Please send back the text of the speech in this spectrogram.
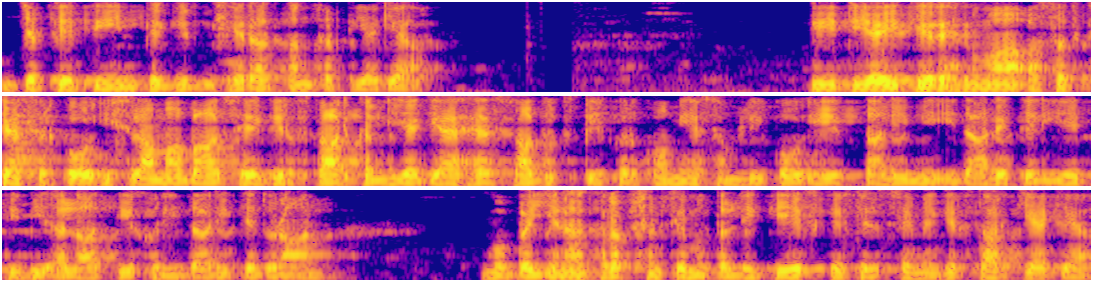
जबकि तीन के गिर्द घेरा तंग कर दिया गया। पीटीआई के रहनुमा असद कैसर को इस्लामाबाद से गिरफ़्तार कर लिया गया है। सबक स्पीकर कौमी असम्बली को एक तालीमी इदारे के लिए तिबी आलात की खरीदारी के दौरान मुबैना करप्शन से मुतल केस के सिलसिले में गिरफ़्तार किया गया।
